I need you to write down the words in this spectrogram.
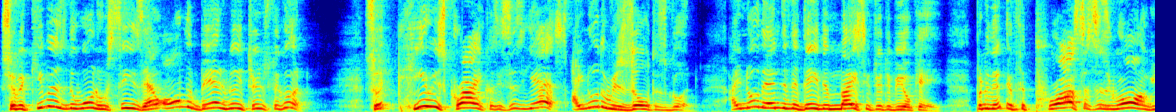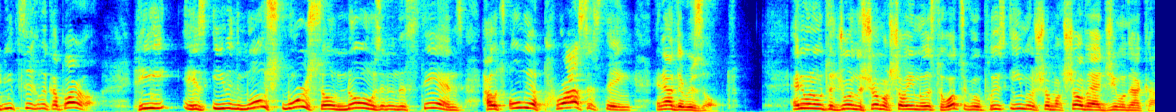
So Rabbi Akiva is the one who sees how all the bad really turns to good. So here he's crying because he says, Yes, I know the result is good. I know the end of the day the mice are to be okay. But if the process is wrong, you need sikh kapara. He is even most more so knows and understands how it's only a process thing and not the result. Anyone who wants to join the Shomach Shav email list to WhatsApp group, please email shomachshav at gmail.com.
